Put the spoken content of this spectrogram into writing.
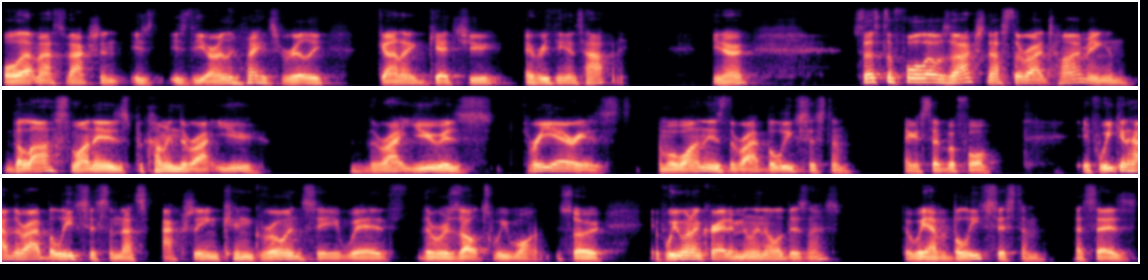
All out massive action is is the only way it's really gonna get you everything that's happening. You know, so that's the four levels of action. That's the right timing. And the last one is becoming the right you. The right you is three areas Number one is the right belief system. Like I said before, if we can have the right belief system, that's actually in congruency with the results we want. So if we want to create a million dollar business, but we have a belief system that says,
